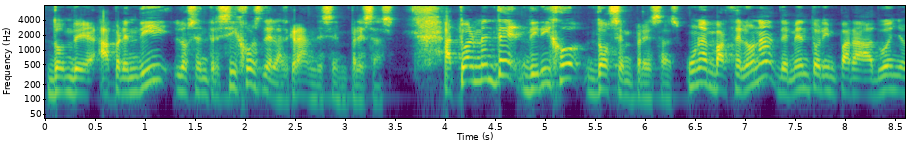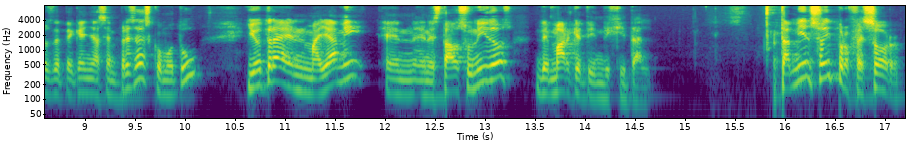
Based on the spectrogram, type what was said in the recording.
donde aprendí los entresijos de las grandes empresas. Actualmente dirijo dos empresas, una en Barcelona de mentoring para dueños de pequeñas empresas como tú y otra en Miami, en, en Estados Unidos, de marketing digital. También soy profesor,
